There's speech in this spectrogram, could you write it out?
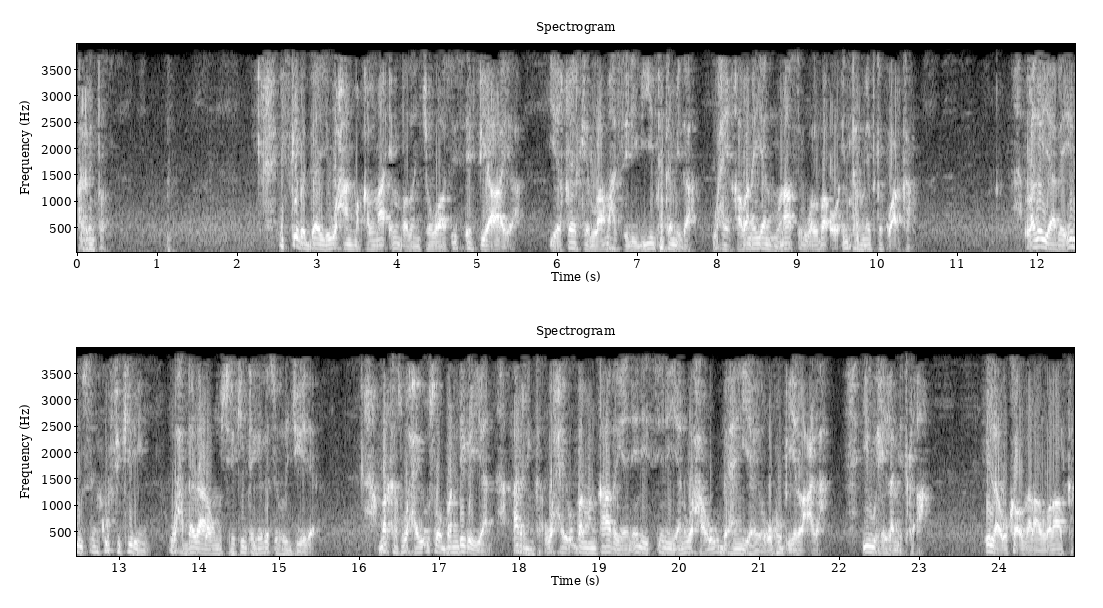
arrintaas iska badaaye waxaan maqalnaa in badan jawaasis f b i ah iyo keyrkeed laamaha saliibiyiinta ka mid ah waxay qabanayaan munaasib walba oo internetka ku arkaan laga yaabay inuusan ku fikirin wax dagaal oo mushrikiinta kaga soo horjeeda markaas waxay u soo bandhigayaan arrinka waxay u ballan qaadayaan inay siinayaan waxa uu u baahan yahay oo hub iyo lacaga iyo wixii la midka ah. Ilaa uu ka ogolaado walaalka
